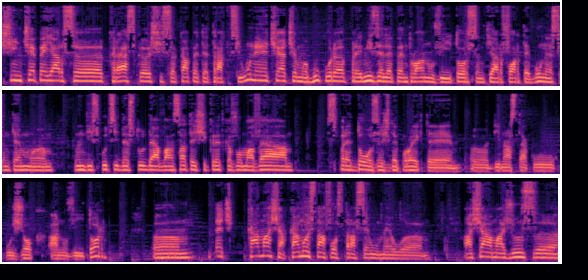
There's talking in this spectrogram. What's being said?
și începe iar să crească și să capete tracțiune, ceea ce mă bucură. Premizele pentru anul viitor sunt chiar foarte bune, suntem uh, în discuții destul de avansate și cred că vom avea spre 20 de proiecte uh, din astea cu, cu joc anul viitor. Uh, deci cam așa, cam ăsta a fost traseul meu. Uh, așa am ajuns uh,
